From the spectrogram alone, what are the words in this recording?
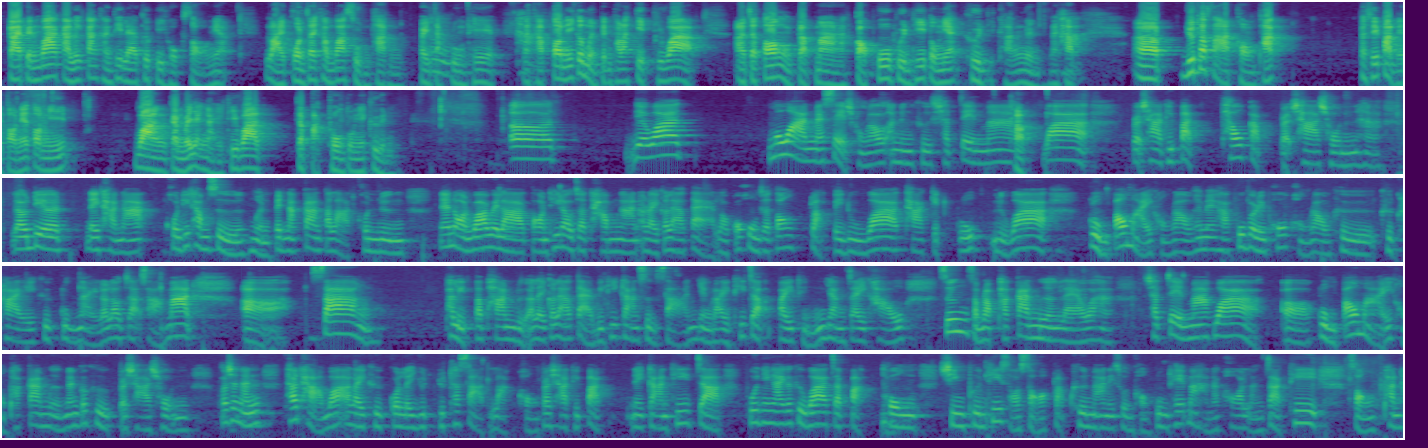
กลายเป็นว่าการเลือกตั้งครั้งที่แล้วคือปี 62 เนี่ยหลายคนใช้คำว่าศูนย์พันไปจากกรุงเทพนะครับตอนนี้ก็เหมือนเป็นภารกิจที่ว่าอาจจะต้องกลับมากอบกู้พื้นที่ตรงนี้คืนอีกครั้งหนึ่งนะครับยุทธศาสตร์ของพรรคประชาธิปัตย์ในตอนนี้ตอนนี้ วางกันไว้ยังไงที่ว่าจะปักธงตรงนี้คืนเดี๋ยวว่าเมื่อวานแมสเซจของเราอันนึงคือชัดเจนมากว่าประชาธิปัตย์เท่ากับประชาชนค่ะแล้วเดียในฐานะคนที่ทำสื่อเหมือนเป็นนักการตลาดคนหนึ่งแน่นอนว่าเวลาตอนที่เราจะทำงานอะไรก็แล้ว แต่เราก็คงจะต้องกลับไปดูว่า target group หรือว่ากลุ่มเป้าหมายของเราใช่ไหมคะผู้บริโภคของเราคือคือใครคือกลุ่มไหนแล้วเราจะสามารถ สร้างผลิตภัณฑ์หรืออะไรก็แล้วแต่วิธีการสื่อสารอย่างไรที่จะไปถึงยังใจเขา ซึ่งสำหรับพรรคการเมืองแล้วอะค่ะชัดเจนมากว่ากลุ่มเป้าหมายของพรรคการเมืองนั่นก็คือประชาชน เพราะฉะนั้นถ้าถามว่าอะไรคือกลยุทธ์ยุทธศาสตร์หลักของประชาธิปัตย์ ในการที่จะพูดง่ายๆ ก็คือว่าจะปักธงชิงพื้นที่สสกลับคืนมาในส่วนของกรุงเทพมหานครหลังจากที่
